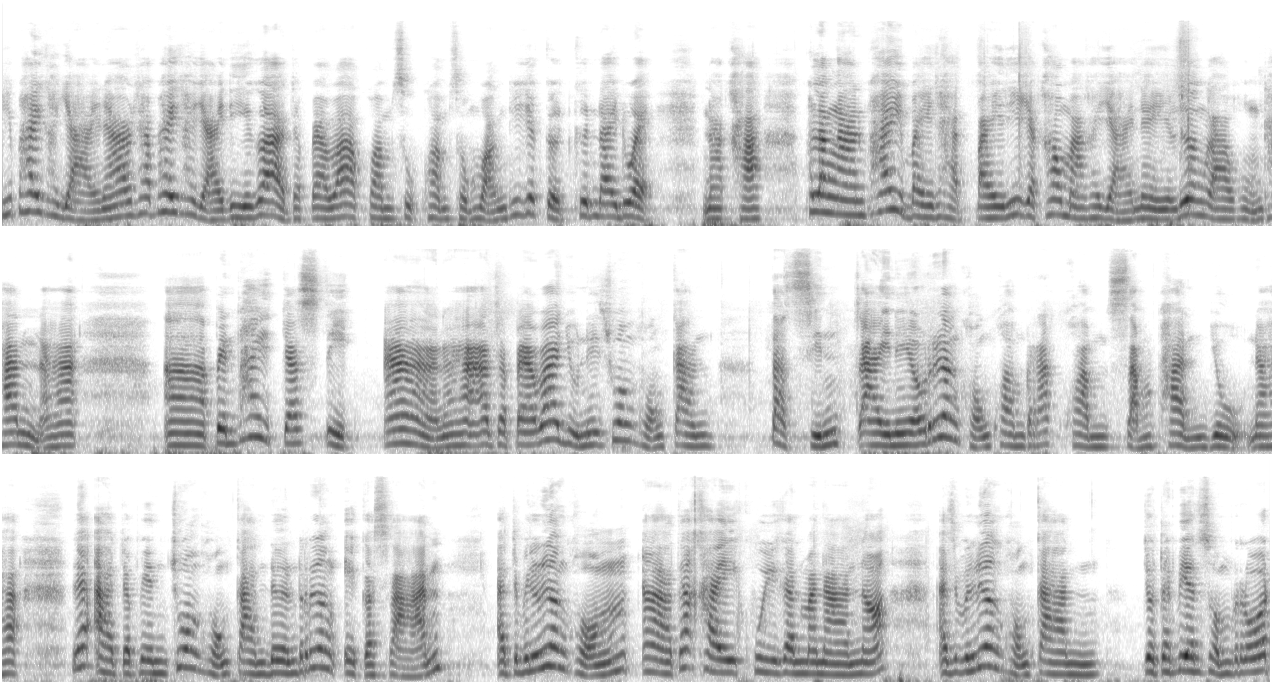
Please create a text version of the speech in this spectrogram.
ที่ไพ่ขยายนะ ถ้าไพ่ขยายดีก็อาจจะแปลว่าความสุขความสมหวังที่จะเกิดขึ้นได้ด้วยนะคะ พลังงานไพ่ใบถัดไปที่จะเข้ามาขยายในเรื่องราวของท่านนะคะอ่าเป็นไพ่ justice อ่านะคะอาจจะแปลว่าอยู่ในช่วงของการ ตัดสินใจในเรื่องของความรักความสัมพันธ์อยู่นะคะและอาจจะเป็นช่วงของการเดินเรื่องเอกสาร อาจจะเป็นเรื่องของอ่าถ้าใครคุยกันมานานเนาะอาจจะเป็นเรื่องของการจดทะเบียนสมรส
